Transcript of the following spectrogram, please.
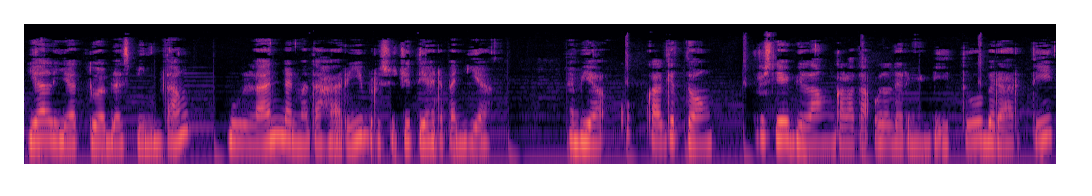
dia lihat 12 bintang, bulan, dan matahari bersujud di hadapan dia. Nabi Yakub kaget dong. Terus dia bilang kalau takwil dari mimpi itu berarti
